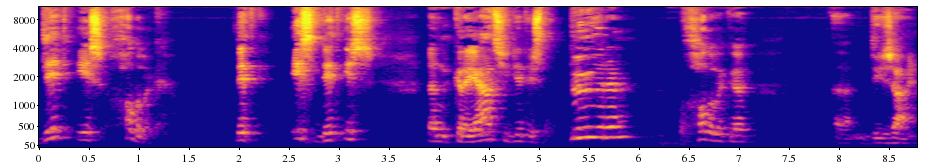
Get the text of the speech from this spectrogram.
dit is goddelijk. Dit is, dit is een creatie, dit is pure goddelijke uh, design.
